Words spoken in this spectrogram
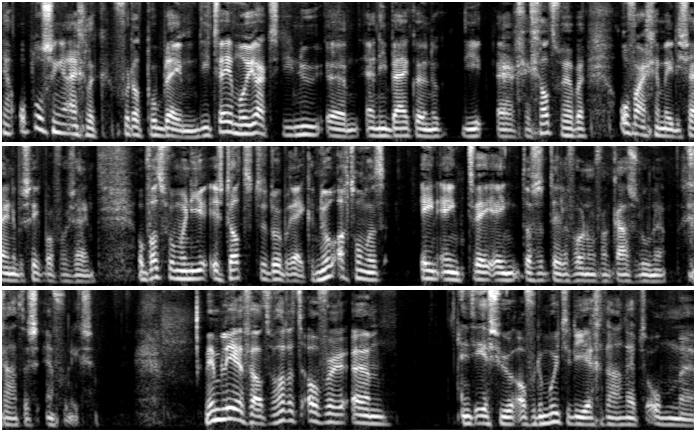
ja, oplossingen eigenlijk voor dat probleem. Die 2 miljard die nu uh, er niet bij kunnen, die er geen geld voor hebben... of waar geen medicijnen beschikbaar voor zijn. Op wat voor manier is dat te doorbreken? 0800 1121, dat is het telefoonnummer van Kazeloenen. Gratis en voor niks. Wim Lerenveld, we hadden het over, um, in het eerste uur over de moeite die je gedaan hebt... om uh,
